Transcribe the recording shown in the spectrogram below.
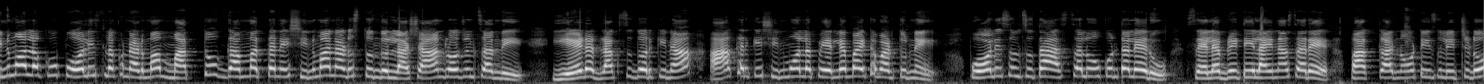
సినిమాలకు పోలీసులకు నడుమ మత్తు గమ్మత్ అనే సినిమా నడుస్తుందిలా షాన్ రోజుల సంది ఏడ డ్రగ్స్ దొరికినా ఆఖరికి సినిమాల పేర్లే బయటపడుతున్నాయి. పోలీసులు సుత అస్సలు ఊకుంటలేరు. సెలబ్రిటీలు అయినా సరే పక్కా నోటీసులు ఇచ్చుడు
